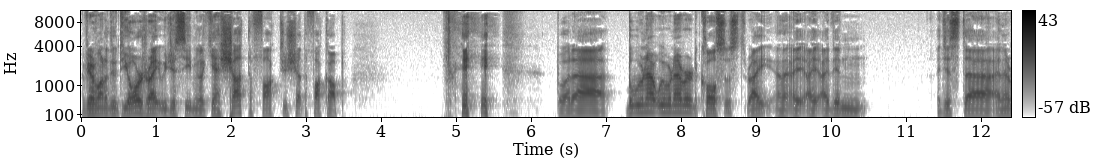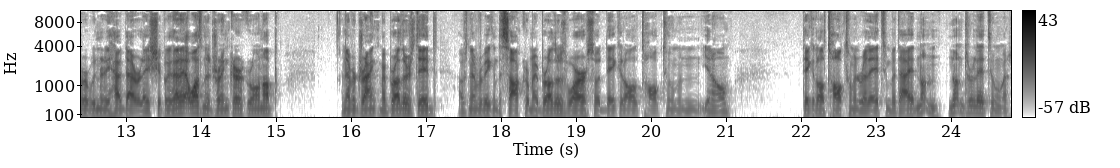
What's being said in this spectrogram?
If you ever want to do it to yours, right? We just see them like, yeah, shut the fuck, just shut the fuck up. but uh, but we were never we were never the closest, right? And I I, I didn't. I just uh, I never we really had that relationship. Like I wasn't a drinker growing up. I never drank. My brothers did. I was never big into soccer. My brothers were, so they could all talk to him and you know they could all talk to him and relate to him, but I had nothing, nothing to relate to him with.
